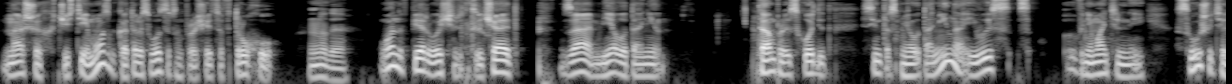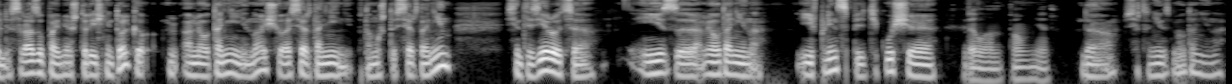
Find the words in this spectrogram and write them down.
наших частей мозга, который с возрастом превращается в труху Ну да. он в первую очередь отвечает за мелатонин. Там происходит синтез мелатонина, и вы, внимательный слушатель, сразу поймет, что речь не только о мелатонине, но еще о серотонине, потому что серотонин синтезируется из э, мелатонина. И, в принципе, текущая... Да ладно, по-моему, нет. Да, серотонин из мелатонина.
